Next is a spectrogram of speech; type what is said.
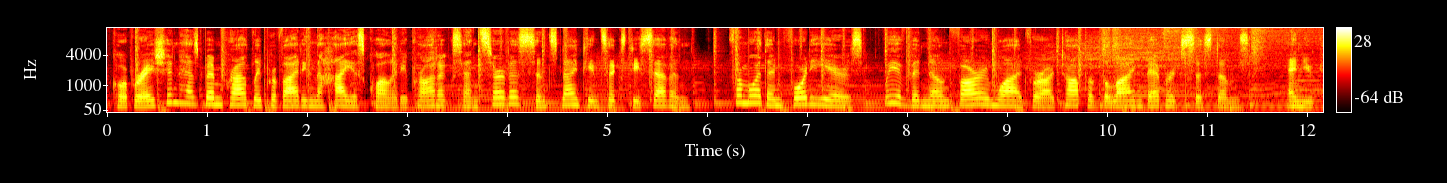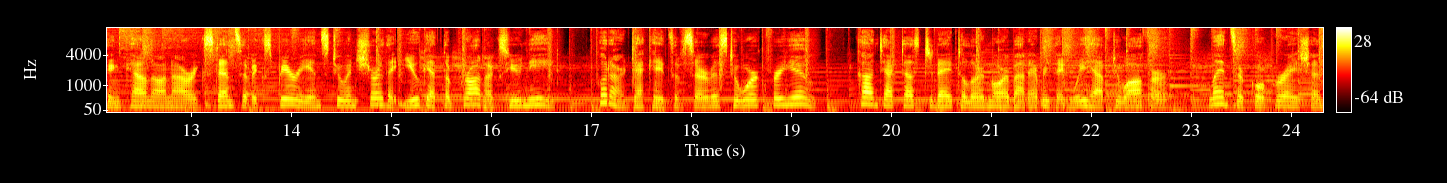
Corporation has been proudly providing the highest quality products and service since 1967. For more than 40 years, we have been known far and wide for our top of the line beverage systems, and you can count on our extensive experience to ensure that you get the products you need. Put our decades of service to work for you. Contact us today to learn more about everything we have to offer. Lancer Corporation.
